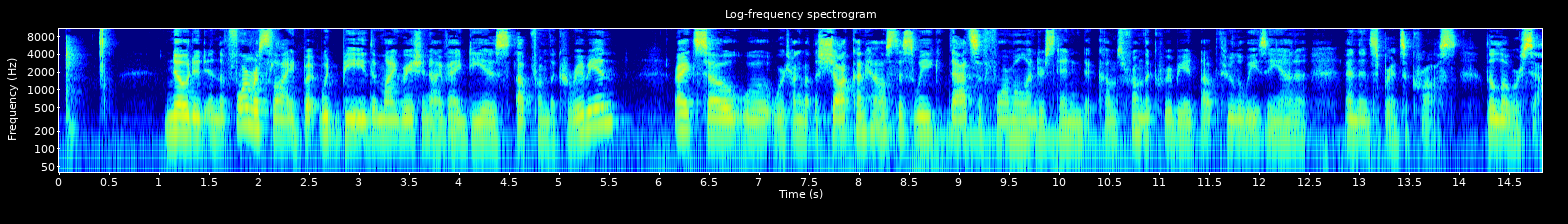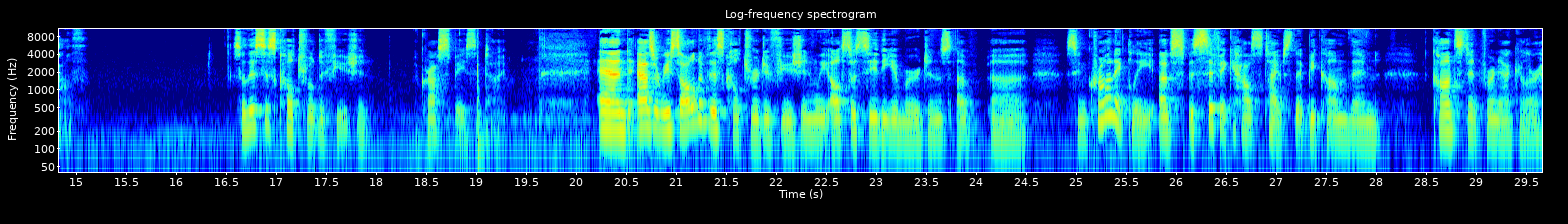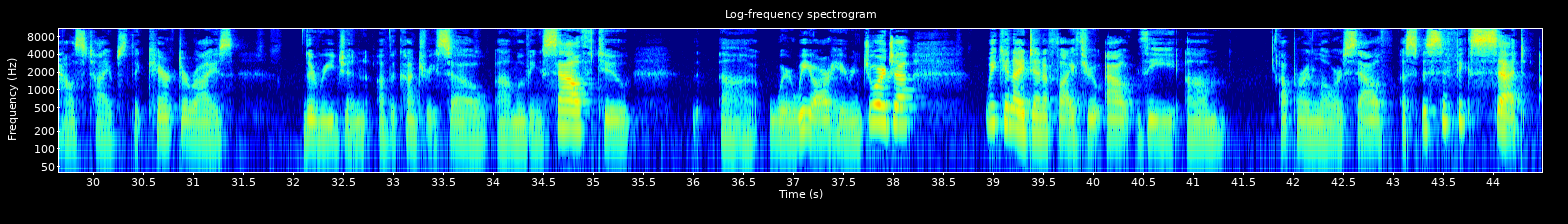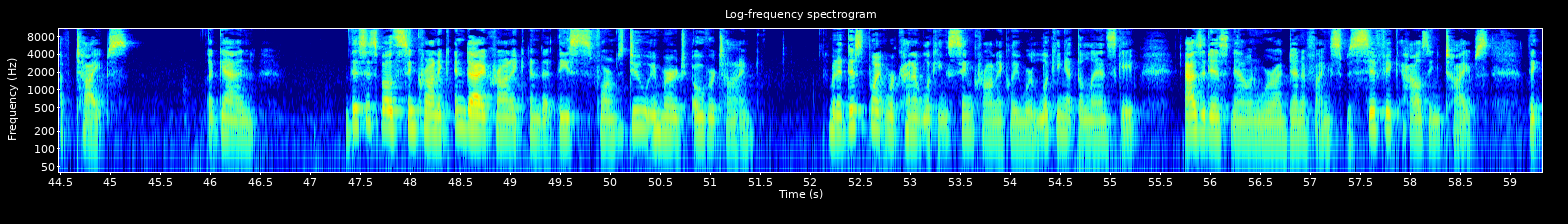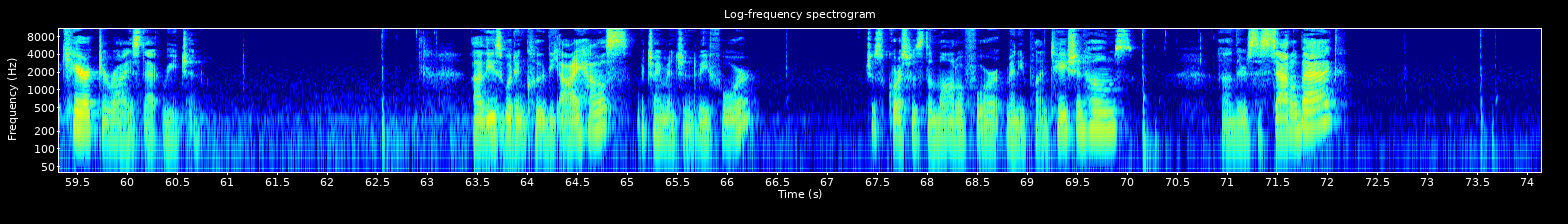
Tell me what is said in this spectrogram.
noted in the former slide, but would be the migration of ideas up from the Caribbean, right? So we're talking about the shotgun house this week. That's a formal understanding that comes from the Caribbean up through Louisiana and then spreads across the lower south. So this is cultural diffusion across space and time. And as a result of this cultural diffusion, we also see the emergence of uh, synchronically of specific house types that become then constant vernacular house types that characterize the region of the country. So, uh, moving south to uh, where we are here in Georgia, we can identify throughout the um, upper and lower south a specific set of types. Again, this is both synchronic and diachronic, and that these forms do emerge over time. But at this point, we're kind of looking synchronically. We're looking at the landscape as it is now, and we're identifying specific housing types that characterize that region. Uh, these would include the I house, which I mentioned before, which of course was the model for many plantation homes. Uh, there's the saddlebag,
